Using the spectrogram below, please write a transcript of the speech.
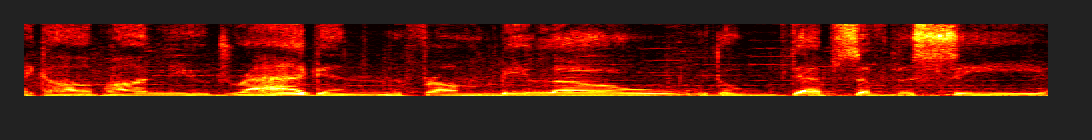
I call upon you, dragon from below the depths of the sea.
